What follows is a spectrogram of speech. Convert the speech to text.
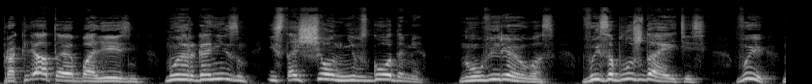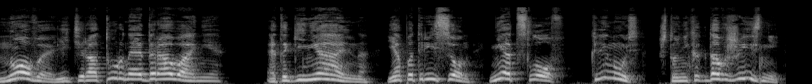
Проклятая болезнь. Мой организм истощен невзгодами. Но, уверяю вас, вы заблуждаетесь. Вы новое литературное дарование. Это гениально. Я потрясен. Нет слов. Клянусь, что никогда в жизни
